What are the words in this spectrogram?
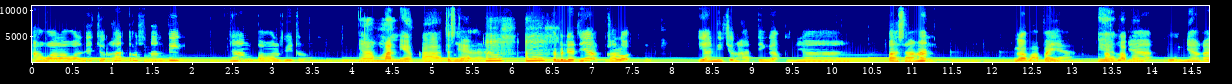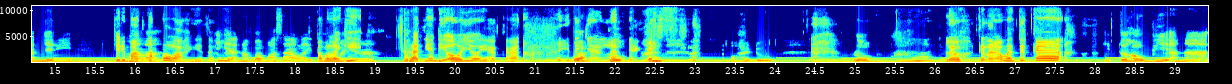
awal-awalnya curhat terus nanti nyantol gitu. nyaman ya kak. Terus Iya. kayak "Mm, mm." sebenarnya kalau yang dicurhati nggak punya pasangan nggak apa-apa ya. Iya takutnya punya kan jadi jadi malah- masalah gitu. Iya nambah masalah itu Apalagi- namanya. curhatnya di Oyo ya kak. Itu Wah, jangan loh. ya guys. Waduh. Loh. Loh kenapa tuh kak itu hobi anak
